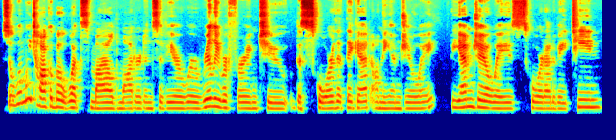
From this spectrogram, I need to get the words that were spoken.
So, when we talk about what's mild, moderate, and severe, we're really referring to the score that they get on the MJOA. The MJOA is scored out of 18.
